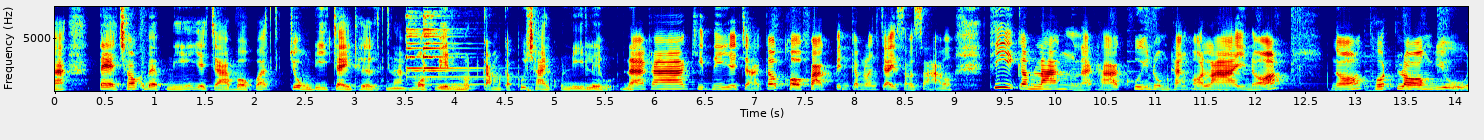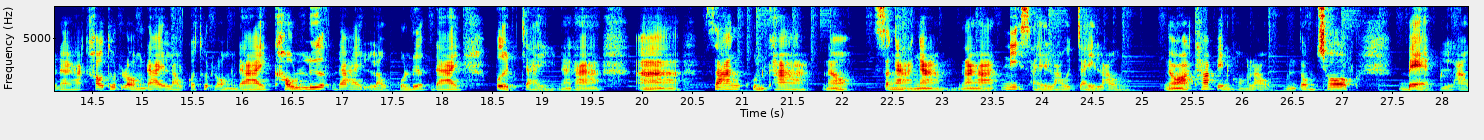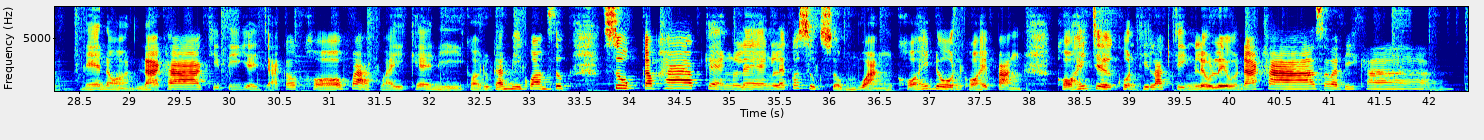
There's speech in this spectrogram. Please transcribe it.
แต่ช็อกแบบนี้ยายจ๋าบอกว่าจงดีใจเถิดนะหมดเวรหมดกรรมกับผู้ชายคนนี้เร็วนะคะ คลิปนี้ยายจ๋าก็ขอฝากเป็นกำลังใจสาวๆที่กำลังนะคะ คุยหนุ่มทางออนไลน์เนาะ เนาะทดลองอยู่นะคะเขาทดลองได้เราก็ทดลองได้ เขาเลือกได้เราก็เลือกได้ เปิดใจนะคะสร้างคุณค่าเนาะสง่างามนะคะ นิสัยเราใจเราเนาะถ้าเป็นของเรามันต้องชอบแบบเราแน่นอนนะคะ คลิปนี้ยายจ๋าก็ขอฝากไว้แค่นี้ ขอทุกท่านมีความสุข สุขภาพแข็งแรงและก็สุขสมหวัง ขอให้โดน ขอให้ปัง ขอให้เจอคนที่รักจริงเร็วๆนะคะ สวัสดีค่ะ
